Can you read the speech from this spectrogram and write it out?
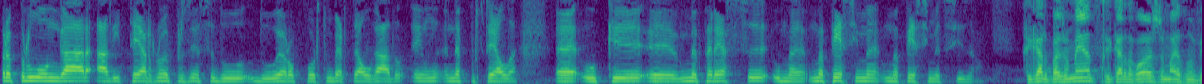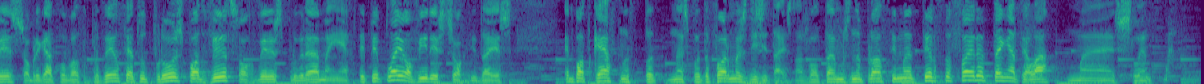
para prolongar ad eterno a presença do, do aeroporto Humberto Delgado em, na Portela, uh, o que me parece uma, uma, péssima, uma péssima decisão. Ricardo Paz Ricardo Roja, mais uma vez, obrigado pela vossa presença. É tudo por hoje. Pode ver ou rever este programa em RTP Play, ouvir este Jogo de Ideias em podcast nas, nas plataformas digitais. Nós voltamos na próxima terça-feira. Tenha até lá uma excelente semana.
